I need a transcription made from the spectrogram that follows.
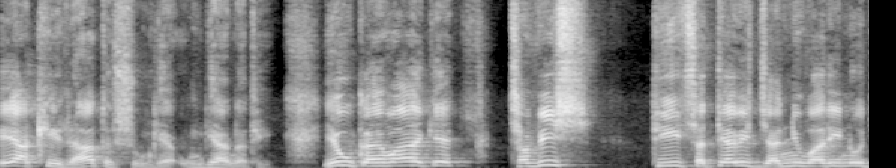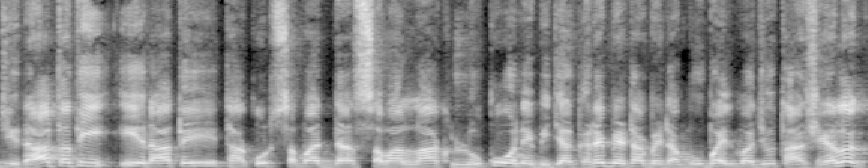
એ આખી રાત સૂંઘ્યા ઊંઘ્યા નથી. એવું કહેવાય કે છવ્વીસથી સત્યાવીસ જાન્યુઆરીનો જે રાત હતી, એ રાતે ઠાકોર સમાજના સવા લાખ લોકો અને બીજા ઘરે બેઠા બેઠા મોબાઈલમાં જોતા હશે અલગ.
